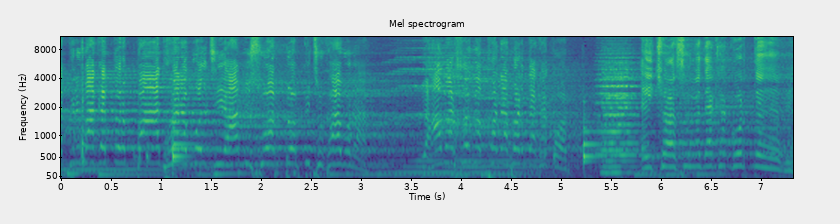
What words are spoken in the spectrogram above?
ধাত্রী মাকে তোর পা ধরে বলছি, আমি সব টপ কিছু খাব না। আমার সঙ্গে ফটাফট দেখা কর। এই ছোয়ার সঙ্গে দেখা করতে হবে।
